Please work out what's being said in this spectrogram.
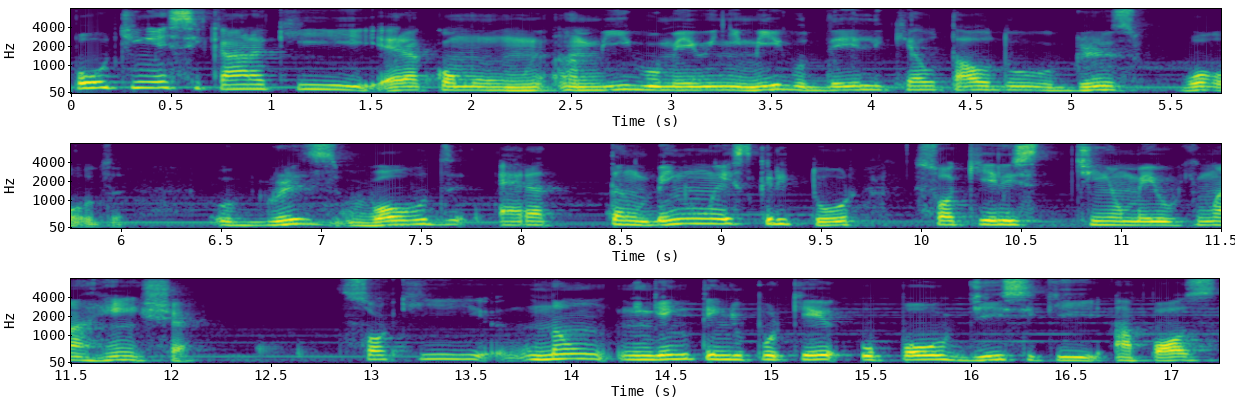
Paul tinha esse cara que era como um amigo meio inimigo dele, que é o tal do Griswold. O Griswold era também um escritor, só que eles tinham meio que uma rencha só que não ninguém entende o porquê o Paul disse que após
